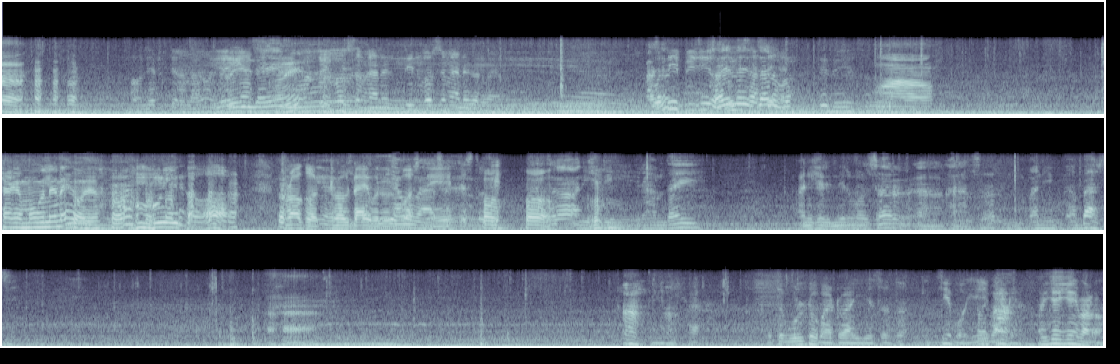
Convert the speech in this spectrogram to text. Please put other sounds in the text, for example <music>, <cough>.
बिजी ठ्याक्कै मोगले नै हो यो मुङ्गी त हो ट्रक ट्रक ड्राइभरहरू यहाँ बस्ने। त्यस्तो। अनिखेरि रामदाई अनिखेरि निर्मल सर खनाल सर अनि बासजी आहा। यो त उल्टो बाटो आइएछ त के भयो यही बाटो यही यहीँबाट हो।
